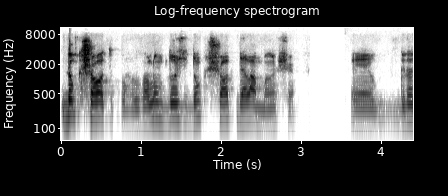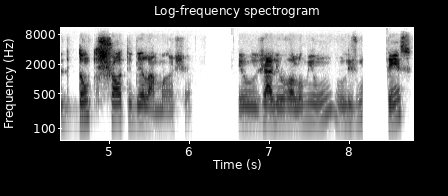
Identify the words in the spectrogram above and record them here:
Don Quixote, pô, o volume 2 de Don Quixote de la Mancha. É, o grande Don Quixote de la Mancha. Eu já li o volume 1, um, livro muito extenso,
